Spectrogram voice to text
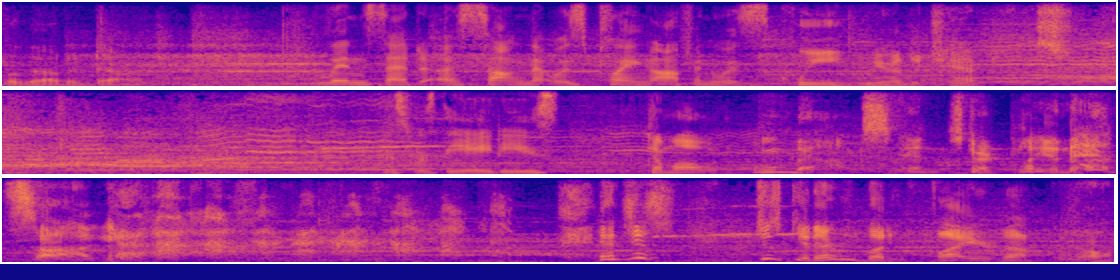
without a doubt. Lynn said a song that was playing often was Queen, We Are the Champions. This was the 80s. Come out with boombox and start playing that song. and just just get everybody fired up, you know?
